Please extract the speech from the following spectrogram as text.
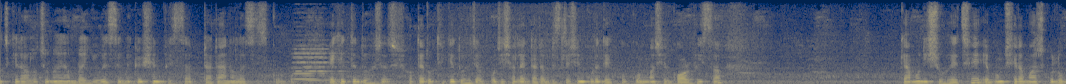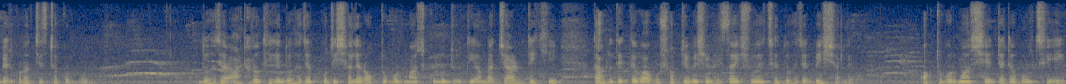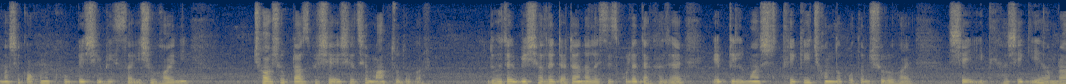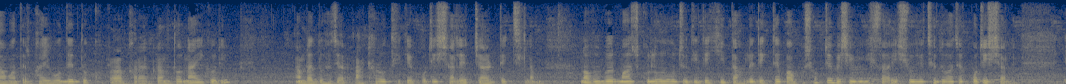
আজকের আলোচনায় আমরা ইউএস ইমিগ্রেশন ভিসার ডাটা অ্যানালাইসিস করব। এক্ষেত্রে দু হাজার সতেরো থেকে দু হাজার পঁচিশ সালের ডাটা বিশ্লেষণ করে দেখব কোন মাসের গড় ভিসা কেমন ইস্যু হয়েছে এবং সেরা মাসগুলো বের করার চেষ্টা করব। দু হাজার আঠারো থেকে দু পঁচিশ সালের অক্টোবর মাসগুলো যদি আমরা চার্ট দেখি, তাহলে দেখতে পাবো সবচেয়ে বেশি ভিসা ইস্যু হয়েছে দু হাজার বিশ সালে। অক্টোবর মাসের ডেটা বলছে এই মাসে কখনো খুব বেশি ভিসা ইস্যু হয়নি। ছয়শো প্লাস ভিসা এসেছে মাত্র দুবার। দু হাজার বিশ সালে ডেটা অ্যানালাইসিস করলে দেখা যায়, এপ্রিল মাস থেকেই ছন্দপতন শুরু হয়। সেই ইতিহাসে গিয়ে আমরা আমাদের ভাই বোনদের দুঃখ ভারাক্রান্ত নাই করি। আমরা দু হাজার আঠারো থেকে পঁচিশ সালের চার্ট দেখছিলাম। নভেম্বর মাসগুলো যদি দেখি, তাহলে দেখতে পাবো সবচেয়ে বেশি ভিসা ইস্যু হয়েছে দু হাজার পঁচিশ সালে।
